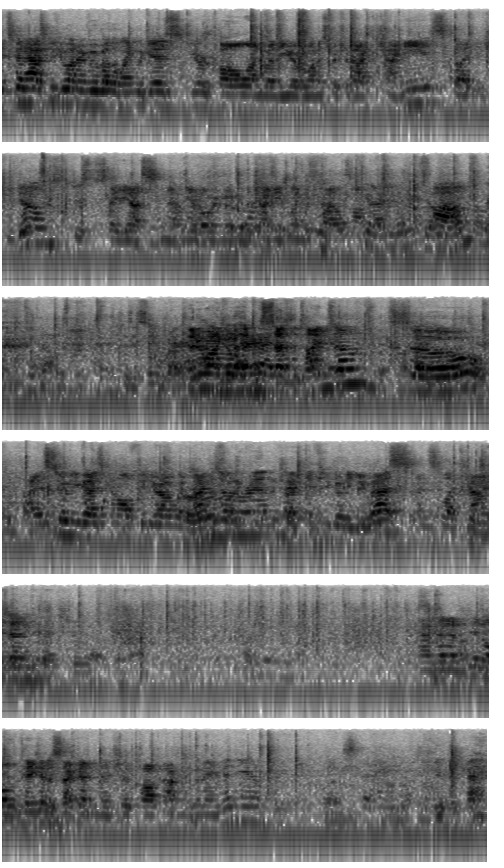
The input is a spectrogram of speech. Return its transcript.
it's going to ask if you want to remove other languages, your call on whether you ever want to switch it back to Chinese, but if you don't, just say yes, and it'll remove the Chinese language files on there. Um, then we want to go ahead and set the time zone. So I assume you guys can all figure out what time zone we're in, but if you go to US and select mountain, and then it'll take it a second and it should pop back to the main menu. Okay.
